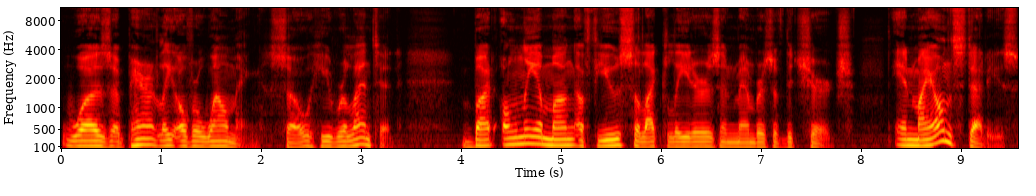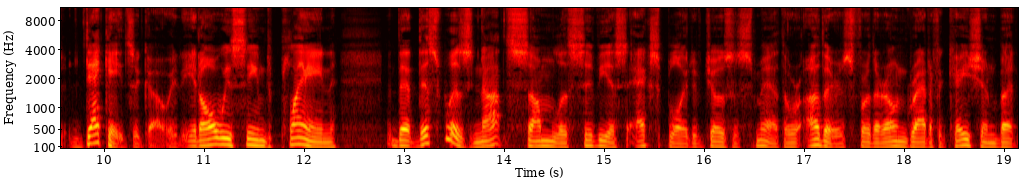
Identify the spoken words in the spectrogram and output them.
was apparently overwhelming, so he relented, but only among a few select leaders and members of the church. In my own studies, decades ago, it, it always seemed plain that this was not some lascivious exploit of Joseph Smith or others for their own gratification, but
